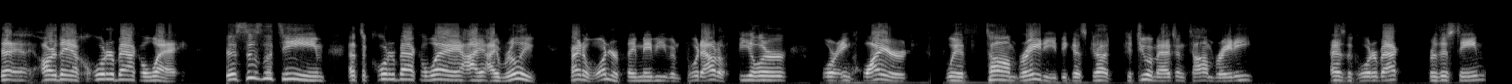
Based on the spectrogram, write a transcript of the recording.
that are they a quarterback away, this is the team that's a quarterback away. I, I really kind of wonder if they maybe even put out a feeler or inquired with Tom Brady because God, could you imagine Tom Brady as the quarterback for this team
